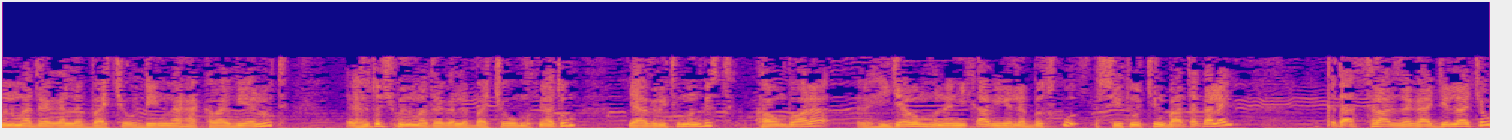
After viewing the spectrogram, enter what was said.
ምን ማድረግ አለባቸው ዴንማርክ አካባቢ ያሉት እህቶች ምን ማድረግ አለባቸው? ምክንያቱም የሀገሪቱ መንግስት ካሁን በኋላ ሂጃብም ሆነ ኒቃብ የለበሱ ሴቶችን በአጠቃላይ ቅጣት ስላዘጋጀላቸው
